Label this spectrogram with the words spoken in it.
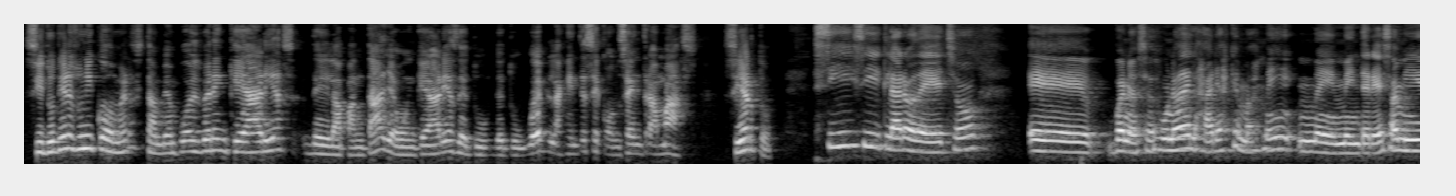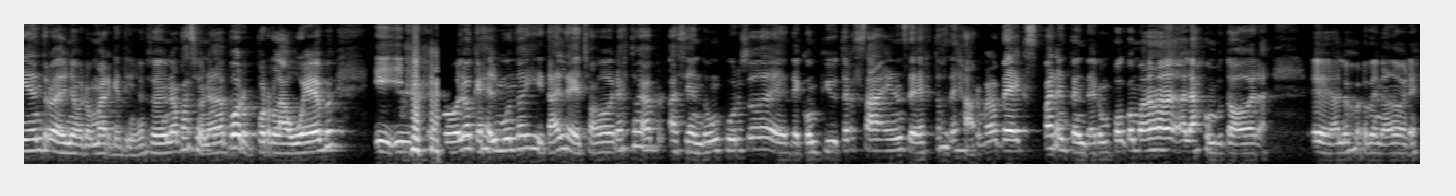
Si tú tienes un e-commerce, también puedes ver en qué áreas de la pantalla o en qué áreas de tu, de tu web la gente se concentra más, ¿cierto? Sí, sí, claro. De hecho, eh, bueno, esa es una de las áreas que más me, me, me, interesa a mí dentro del neuromarketing. Yo soy una apasionada por, por la web y, y todo lo que es el mundo digital. De hecho, ahora estoy haciendo un curso de, de Computer Science de estos de Harvard X para entender un poco más a, a las computadoras. eh, a los ordenadores.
